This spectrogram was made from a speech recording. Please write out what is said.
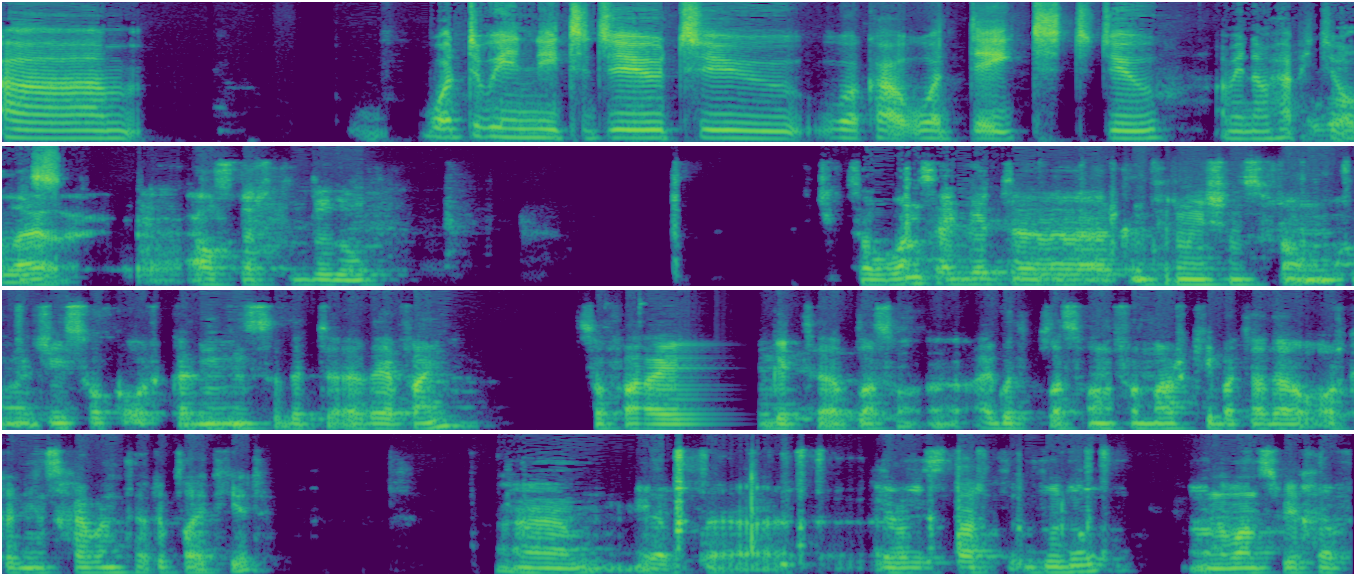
Um, what do we need to do to work out what date to do? I mean, I'm happy to well, almost. Uh, I'll start. So once I get uh, confirmations from uh, GSOC or admins that uh, they're fine. So far I get uh, plus one, uh, I got plus one from Marky, but other org admins haven't replied yet. Um, yeah, uh, I will start Doodle, and once we have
